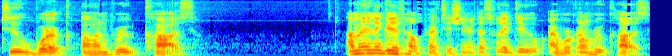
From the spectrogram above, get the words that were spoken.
to work on root cause. I'm an integrative health practitioner. That's what I do. I work on root cause.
